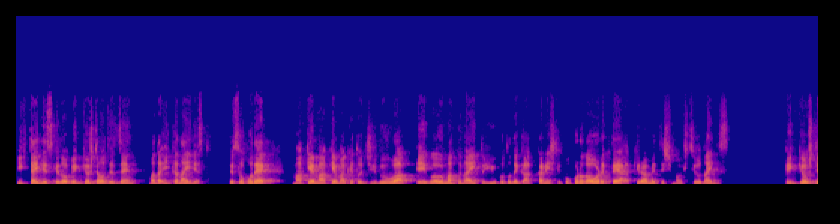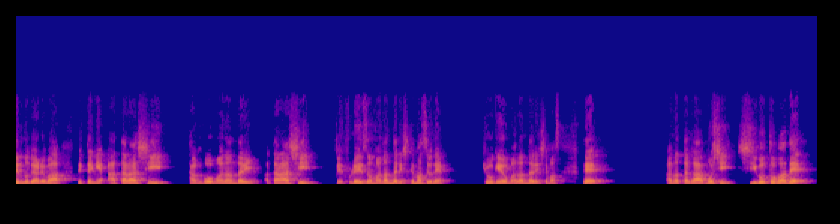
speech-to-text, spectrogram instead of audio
行きたいんですけど、勉強しても全然まだ行かないんです。で、そこで負け負け負けと自分は英語が上手くないということでがっかりして心が折れて諦めてしまう必要ないんです。勉強しているのであれば、絶対に新しい単語を学んだり、新しいフレーズを学んだりしてますよね。表現を学んだりしてます。で、あなたがもし仕事場で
